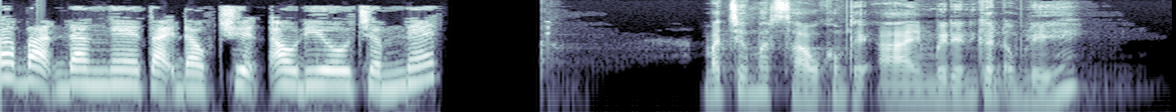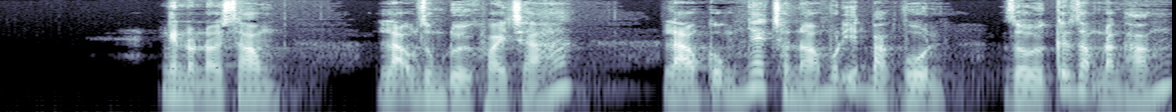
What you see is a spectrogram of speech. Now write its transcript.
Các bạn đang nghe tại đọc chuyện audio.net Mắt trước mắt sau không thấy ai mới đến gần ông Lý. Nghe nó nói xong, lão dùng đùi khoai trá, lão cũng nhét cho nó một ít bạc vụn rồi cất giọng đằng hắng.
